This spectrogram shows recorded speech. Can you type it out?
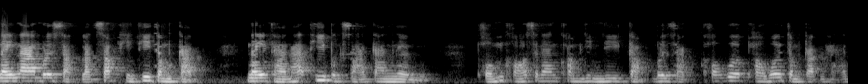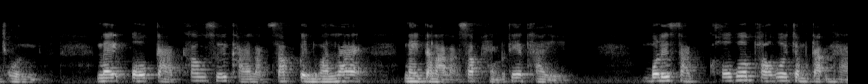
ในนามบริษัทหลักทรัพย์พีที่จำกัด ในฐานะที่ปรึกษาการเงิน ผมขอแสดงความยินดีกับบริษัท Cover Power จำกัดมหาชน ในโอกาสเข้าซื้อขายหลักทรัพย์เป็นวันแรกในตลาดหลักทรัพย์แห่งประเทศไทย บริษัท Cover Power จำกัดมหา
